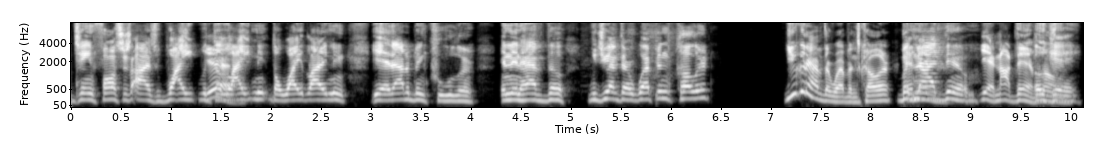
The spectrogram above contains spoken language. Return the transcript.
Jane Foster's eyes white with Yeah. the lightning, the white lightning. Yeah, that'd have been cooler. And then have the would you have their weapons colored? You could have their weapons color, But not then- them. Yeah, not them. no. Okay.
